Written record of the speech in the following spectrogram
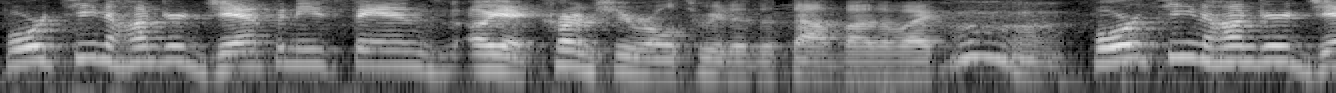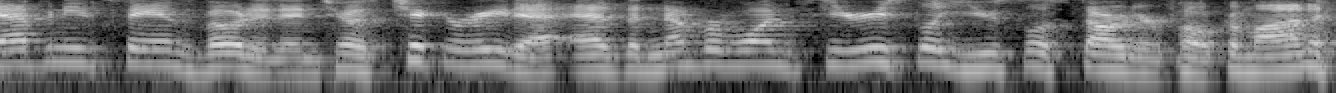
1,400 Japanese fans. Oh yeah, Crunchyroll tweeted this out by the way. 1,400 Japanese fans voted and chose Chikorita as the number one seriously useless starter Pokemon.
